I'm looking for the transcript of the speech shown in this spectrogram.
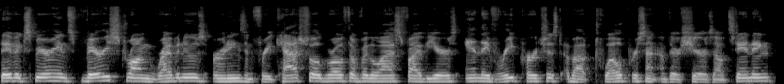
They've experienced very strong revenues, earnings, and free cash flow growth over the last five years, and they've repurchased about 12% of their shares outstanding.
